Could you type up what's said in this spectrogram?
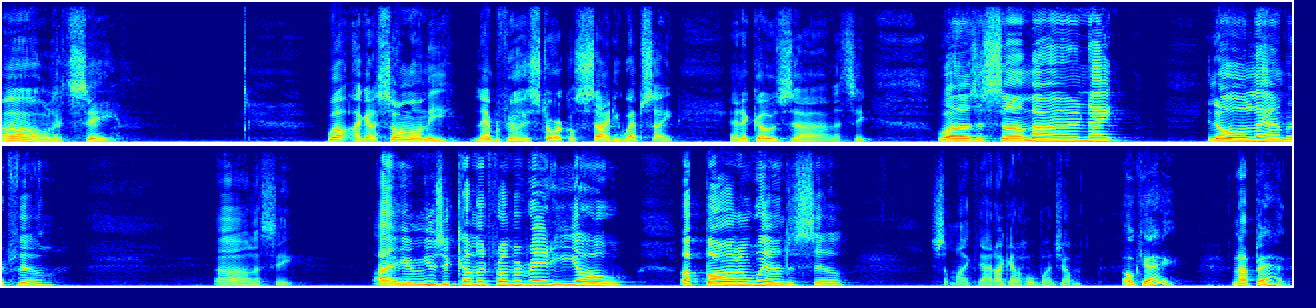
Oh, let's see. Well, I got a song on the Lambertville Historical Society website, and it goes, uh, let's see. Was a summer night in old Lambertville. Uh, let's see. I hear music coming from a radio up on a windowsill. Something like that. I got a whole bunch of them. Okay, not bad.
